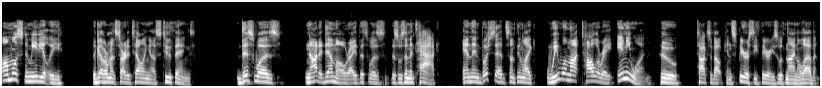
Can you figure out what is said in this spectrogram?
almost immediately, the government started telling us two things. This was not a demo, right? This was this was an attack. And then Bush said something like, "We will not tolerate anyone who talks about conspiracy theories with 9/11."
